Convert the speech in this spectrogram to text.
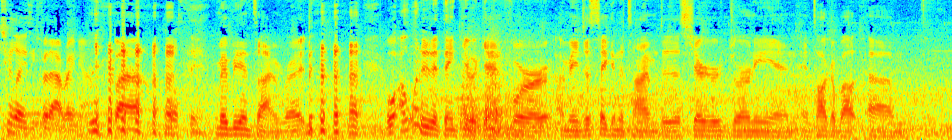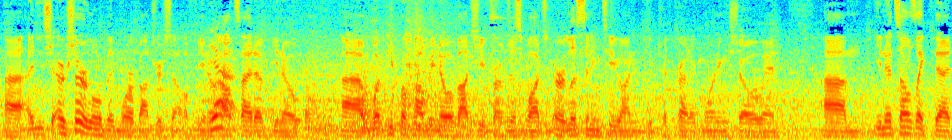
too lazy for that right now. But we'll see. Maybe in time, right? well, I wanted to thank you again for, I mean, just taking the time to just share your journey and, and talk about, um, uh, and share, share a little bit more about yourself, you know, Yeah. outside of, you know, uh, what people probably know about you from just watching or listening to you on the Kidd Kraddick Morning Show. And, um, you know, it sounds like that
